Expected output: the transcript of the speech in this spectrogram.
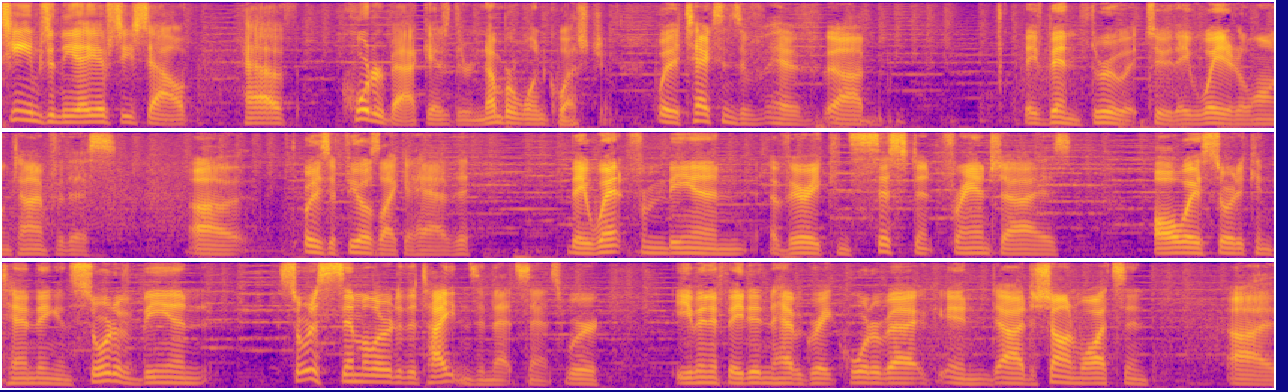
teams in the AFC South have quarterback as their number one question. Well, the Texans have, have uh, they've been through it too. They've waited a long time for this. Uh, at least it feels like it has. They went from being a very consistent franchise, always sort of contending, and sort of being sort of similar to the Titans in that sense, where even if they didn't have a great quarterback and uh, Deshaun Watson, uh,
